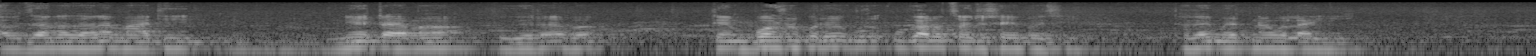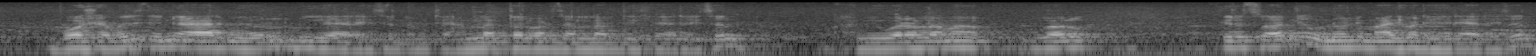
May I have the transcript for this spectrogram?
अब जान जान माथि नेटामा पुगेर अब त्यहाँ बस्नु पऱ्यो उकालो चढिसकेपछि थकाइ मेट्नको लागि बसेपछि तिनी आर्मीहरू लुगाएर रहेछन्। अब हामीलाई तलवार जल्ला देखाएर रहेछन्। हामी ओह्रालोमा उकालोतिर चढ्ने उनीहरूले माथिबाट हेरेर रहेछन्।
